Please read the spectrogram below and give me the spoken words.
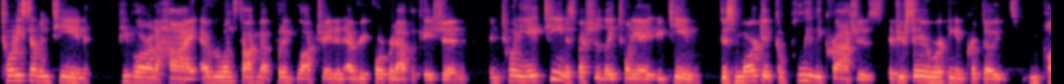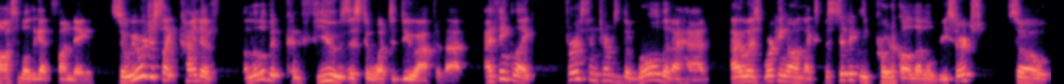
2017, people are on a high. Everyone's talking about putting blockchain in every corporate application. In 2018, especially late 2018, this market completely crashes. If you say you're working in crypto, it's impossible to get funding. So we were just like kind of a little bit confused as to what to do after that. I think like first in terms of the role that I had, I was working on like specifically protocol level research. So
